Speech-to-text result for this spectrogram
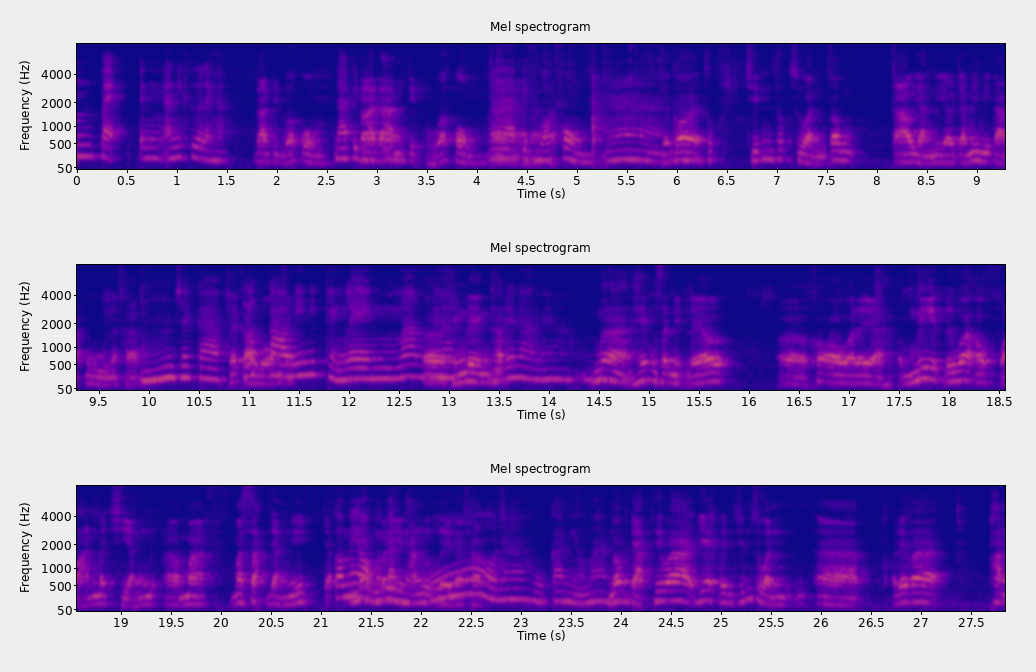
ำแปะเป็นอันนี้คืออะไรคะดานปิดหัวกงดานปิดกหัวระดานกงปิดหัวกงเวลาปิดหัวอ่านะครับกงอ่าแล้วก็ทุกชิ้นทุกส่วนต้องกาวอย่างเดียวจะไม่มีตาปูนะครับอืมใช้กาวใช้กาวแล้วร้อนกาวครับนี่นี่แข็งแรงมากไหมเอ่อคะแข็งแรงครับอยู่ได้นานไหมคะอืมเมื่อแห้งสนิทแล้ว เอ่อเขาเอาอะไรอะเอามีดหรือว่าเอาฝานมาเฉียงเอ่อมามาสับอย่างนี้จะก็ไม่ออกเหมือนไม่กันมีทางหลุดเลยนะครับโอ้นะคะโหกาวเหนียวมาก นอกจากที่ว่าแยกเป็นชิ้นส่วนอ่าเขาเรียกว่าพัง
